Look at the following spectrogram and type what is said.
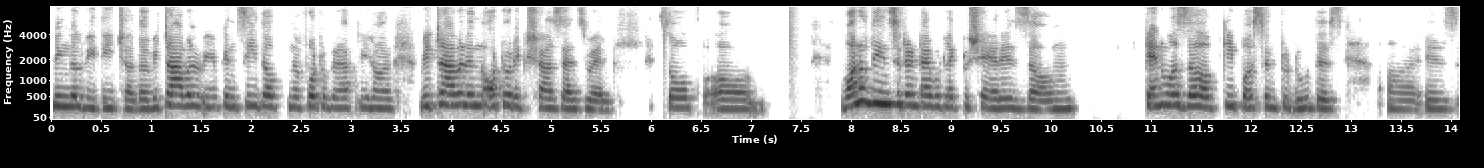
mingle with each other. We travel you can see the, the photograph here we travel in auto rickshaws as well. So uh, one of the incident i would like to share is um, ken was the key person to do this uh, is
